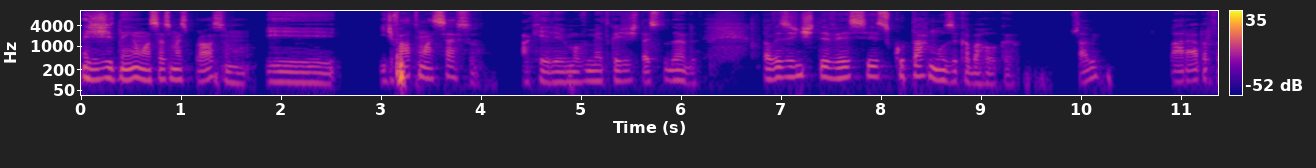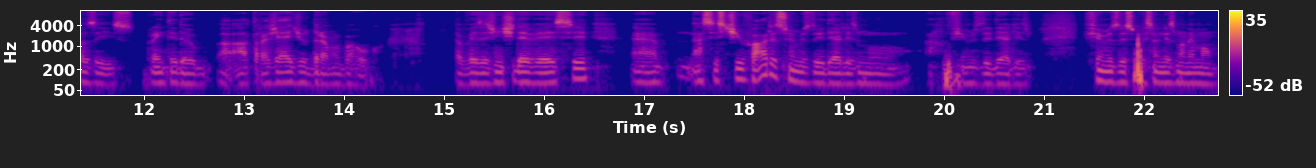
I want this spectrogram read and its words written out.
a gente tenha um acesso mais próximo e, e de fato um acesso àquele movimento que a gente está estudando. Talvez a gente devesse escutar música barroca, sabe? Parar para fazer isso, para entender a, a tragédia e o drama barroco. Talvez a gente devesse é, assistir vários filmes do idealismo, ah, filmes do idealismo, filmes do expressionismo alemão,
